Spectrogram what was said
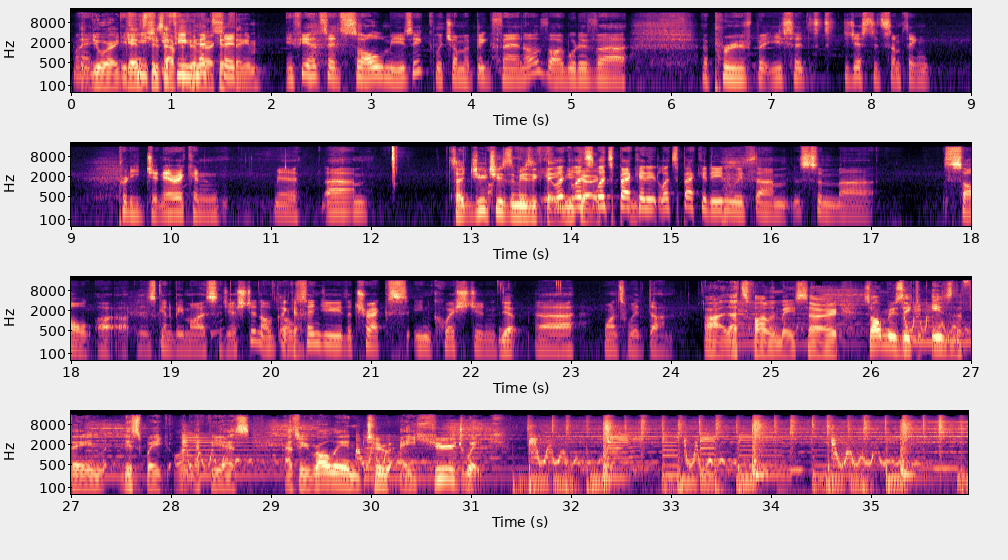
Mate, that you were against you, this African American theme. If you had said soul music, which I'm a big fan of, I would have uh, approved. But you said suggested something pretty generic and yeah. Um, so do you choose the music theme? Let, us let's, let's back it. Let's back it in with um, some uh, soul. Uh, is going to be my suggestion. I'll, okay. I'll, send you the tracks in question. Yep. Uh, once we're done. All right, that's fine with me. So, soul music is the theme this week on FBS as we roll into a huge week.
